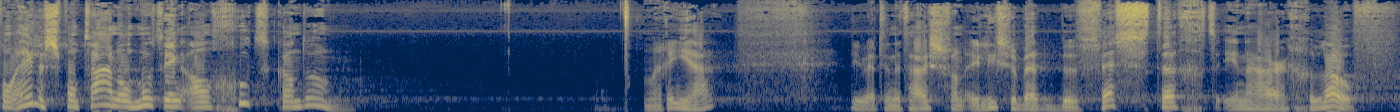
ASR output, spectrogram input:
een hele spontane ontmoeting al goed kan doen. Maria, die werd in het huis van Elisabeth bevestigd in haar geloof.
